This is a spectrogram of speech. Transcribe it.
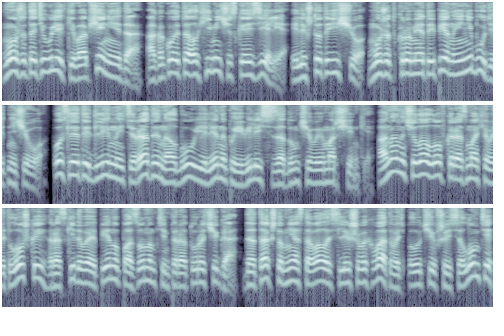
Может, эти улитки вообще не еда, а какое-то алхимическое зелье или что-то еще. Может, кроме этой пены и не будет ничего». После этой длинной тирады на лбу у Елены появились задумчивые морщинки. Она начала ловко размахивать ложкой, раскидывая пену по зонам температуры очага, да так, что мне оставалось лишь выхватывать получившиеся ломти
